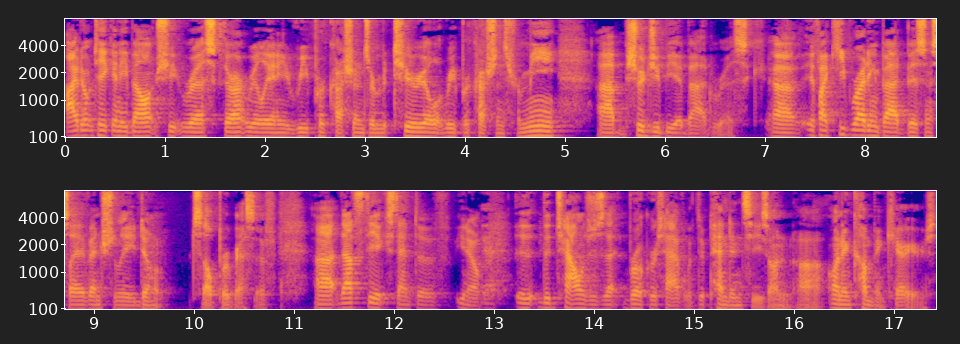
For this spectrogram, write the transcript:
I don't take any balance sheet risk. There aren't really any repercussions or material repercussions for me. Uh, should you be a bad risk? Uh, if I keep writing bad business, I eventually don't sell progressive. Uh, that's the extent of you know the, the, challenges that brokers have with dependencies on uh, on incumbent carriers.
